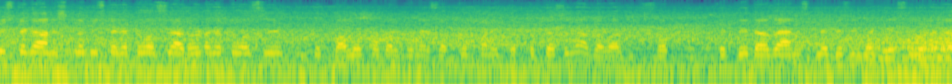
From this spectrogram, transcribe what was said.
বিশ টাকা আনিসলে বিশ টাকাতেও আছে আঠারো টাকাতেও আছে কিন্তু ভালো কপাল কোনে সব কোম্পানির করতে আছে না আবার সব ক্ষেত্রে দেখা যায় আনিসলে বেশিরভাগই ষোলো টাকা।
